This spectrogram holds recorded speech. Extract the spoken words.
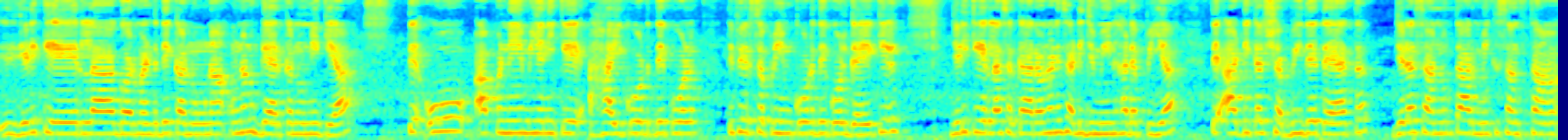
ਜਿਹੜੀ ਕੇਰਲਾ ਗਵਰਨਮੈਂਟ ਦੇ ਕਾਨੂੰਨ ਆ, ਉਹਨਾਂ ਨੂੰ ਗੈਰ ਕਾਨੂੰਨੀ ਕਿਹਾ। ਤੇ ਉਹ ਆਪਣੇ ਵੀ ਯਾਨੀ ਕਿ ਹਾਈ ਕੋਰਟ ਦੇ ਕੋਲ ਤੇ ਫਿਰ ਸੁਪਰੀਮ ਕੋਰਟ ਦੇ ਕੋਲ ਗਏ ਕਿ ਜਿਹੜੀ ਕੇਰਲਾ ਸਰਕਾਰ ਆ, ਉਹਨਾਂ ਨੇ ਸਾਡੀ ਜ਼ਮੀਨ ਹੜੱਪੀ ਆ। ਤੇ ਆਰਟੀਕਲ 26 ਦੇ ਤਹਿਤ ਜਿਹੜਾ ਸਾਨੂੰ ਧਾਰਮਿਕ ਸੰਸਥਾ,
